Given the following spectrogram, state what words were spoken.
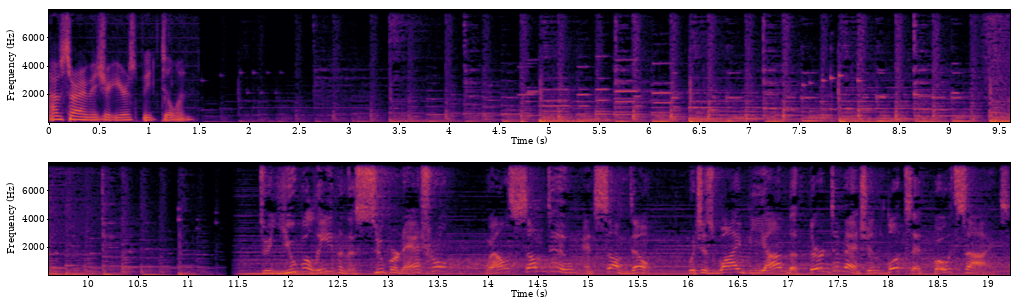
I'm sorry I made your ears bleed, Dylan. Do you believe in the supernatural? Well, some do and some don't, which is why Beyond the Third Dimension looks at both sides.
